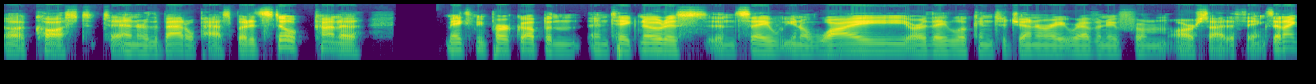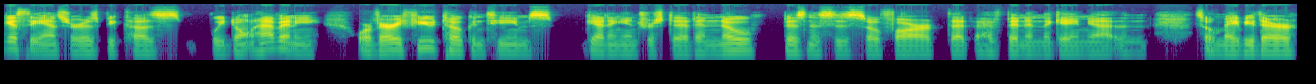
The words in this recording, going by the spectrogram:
uh, cost to enter the battle pass but it still kind of makes me perk up and, and take notice and say you know why are they looking to generate revenue from our side of things? And i guess the answer is because we don't have any or very few token teams getting interested and no businesses so far that have been in the game yet and so maybe they're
